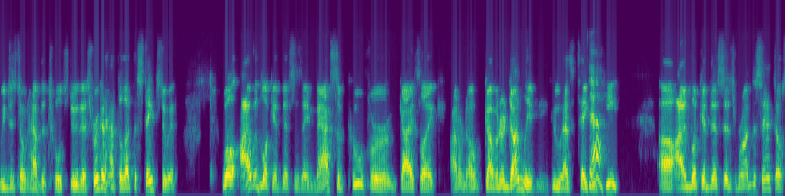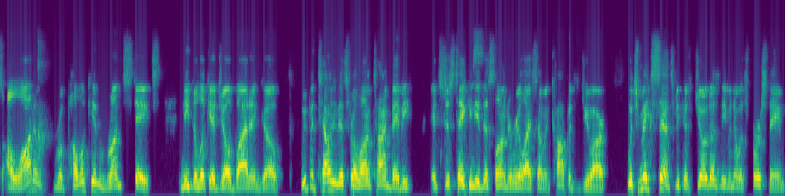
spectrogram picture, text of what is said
we just don't have the tools to do this. We're going to have to let the states do it. Well, I would look at this as a massive coup for guys like, I don't know, Governor Dunleavy, who has taken yeah. heat. Uh, I'd look at this as Ron DeSantis. A lot of Republican run states need to look at Joe Biden and go, We've been telling you this for a long time, baby. It's just taking you this long to realize how incompetent you are, which makes sense because Joe doesn't even know his first name,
